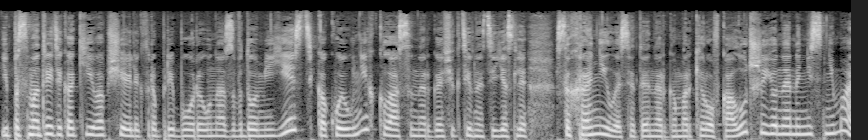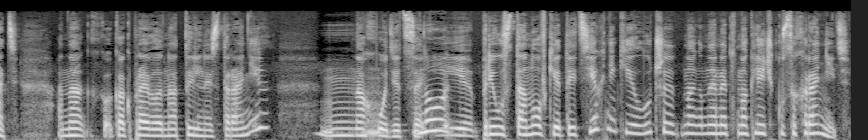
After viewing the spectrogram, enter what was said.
и посмотреть, какие вообще электроприборы у нас в доме есть, какой у них класс энергоэффективности, если сохранилась эта энергомаркировка. А лучше ее, наверное, не снимать. Она, как правило, на тыльной стороне находится. Ну, и при установке этой техники лучше, наверное, эту наклеечку сохранить.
